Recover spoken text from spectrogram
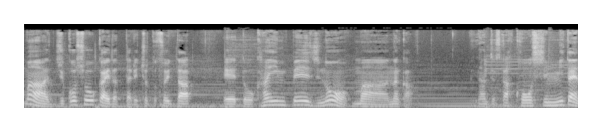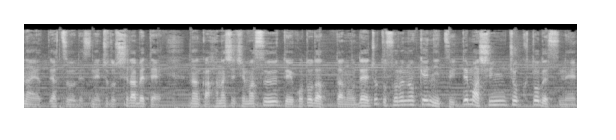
まあ、自己紹介だったりちょっとそういった、えー、と会員ページのまあなんかなんていうんですか更新みたいなやつをですねちょっと調べてなんか話しますということだったのでちょっとそれの件について、まあ、進捗とですね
